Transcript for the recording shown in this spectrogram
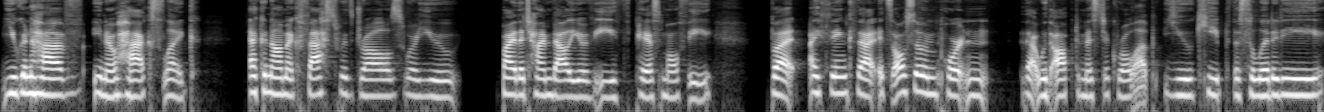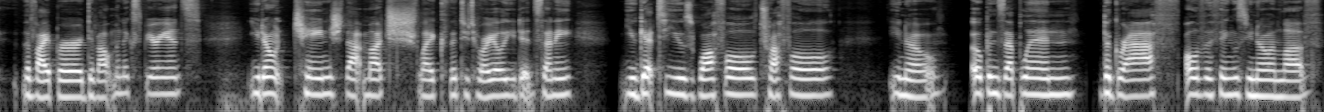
You can have, you know, hacks like economic fast withdrawals where you, by the time value of ETH, pay a small fee. But I think that it's also important that with optimistic rollup, you keep the solidity, the Vyper development experience. You don't change that much like the tutorial you did, Sunny. You get to use Waffle, Truffle, you know, Open Zeppelin, the graph, all of the things you know and love.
